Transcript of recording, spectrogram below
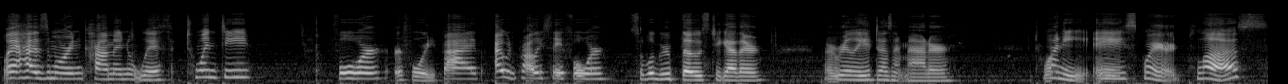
What has more in common with 20, 4, or 45? I would probably say 4, so we'll group those together, but really it doesn't matter. 20a squared plus,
